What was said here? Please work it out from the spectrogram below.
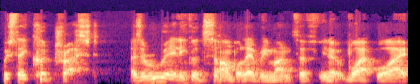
which they could trust as a really good sample every month of you know why why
